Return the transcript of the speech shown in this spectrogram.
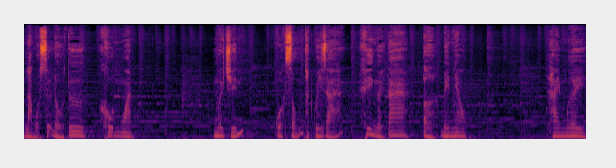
là một sự đầu tư khôn ngoan. 19. Cuộc sống thật quý giá khi người ta ở bên nhau. 20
